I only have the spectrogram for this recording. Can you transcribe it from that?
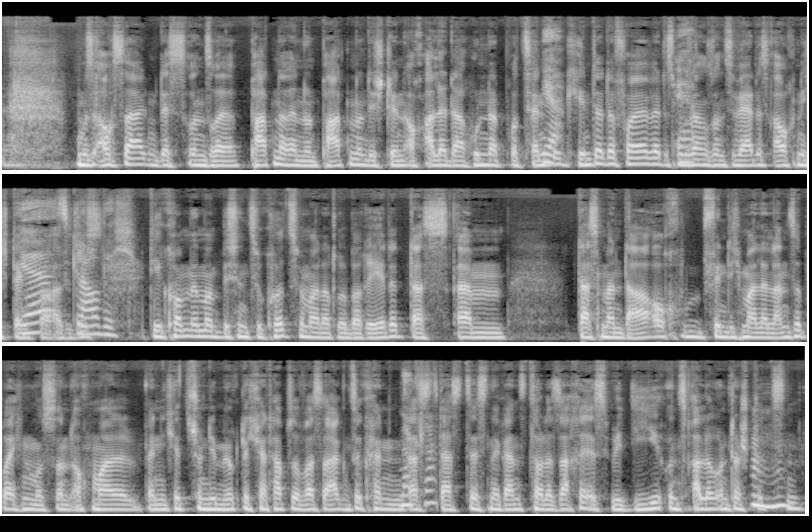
Ich muss auch sagen, dass unsere Partnerinnen und Partner, die stehen auch alle da hundertprozentig ja. hinter der Feuerwehr. Das muss ich sagen, sonst wäre das auch nicht denkbar. Ja, das also das, die kommen immer ein bisschen zu kurz, wenn man darüber redet, dass ähm, dass man da auch, finde ich, mal eine Lanze brechen muss und auch mal, wenn ich jetzt schon die Möglichkeit habe, sowas sagen zu können, dass, dass das eine ganz tolle Sache ist, wie die uns alle unterstützen. Mhm.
